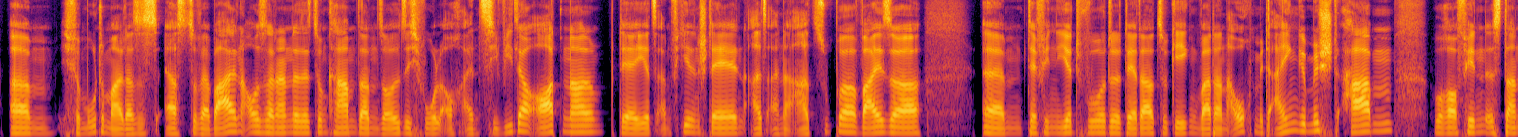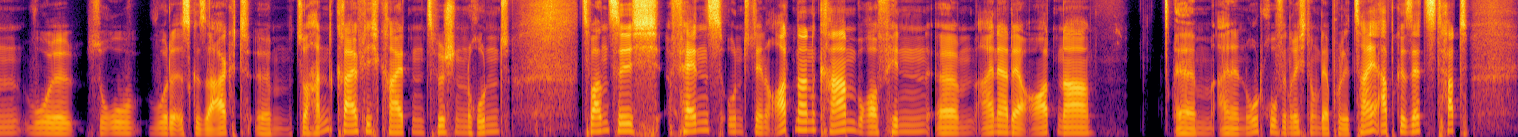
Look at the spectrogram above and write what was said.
Ähm, ich vermute mal, dass es erst zu verbalen Auseinandersetzungen kam. Dann soll sich wohl auch ein ziviler Ordner, der jetzt an vielen Stellen als eine Art Supervisor ähm, definiert wurde, der da zugegen war, dann auch mit eingemischt haben, woraufhin es dann wohl, so wurde es gesagt, ähm, zu Handgreiflichkeiten zwischen rund 20 Fans und den Ordnern kam, woraufhin ähm, einer der Ordner ähm, einen Notruf in Richtung der Polizei abgesetzt hat.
